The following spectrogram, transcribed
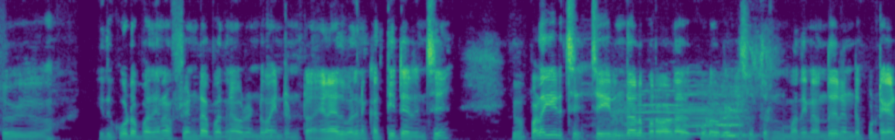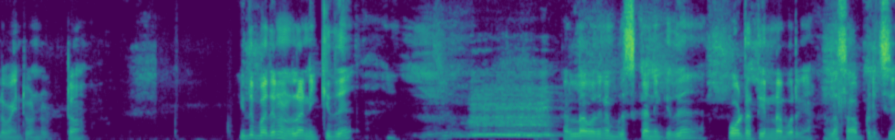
ஸோ இது கூட பார்த்தீங்கன்னா ஃப்ரெண்டாக பார்த்தீங்கன்னா ஒரு ரெண்டு வாங்கிட்டு வந்துட்டோம். ஏன்னா இது பார்த்தீங்கன்னா கத்திட்டே இருந்துச்சு. இப்போ பழகிடுச்சு. சரி இருந்தாலும் பரவாயில்ல கூட ஒரு ரெண்டு சுற்றுன்னு பார்த்தீங்கன்னா வந்து ரெண்டு பொட்டையாடு வாங்கிட்டு வந்துவிட்டோம் இது பார்த்தீங்கன்னா நல்லா நிற்கிது நல்லா பார்த்தீங்கன்னா பிரிஸ்காக நிற்கிது போட்ட தின்னா பாருங்க நல்லா சாப்பிட்டுருச்சு.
